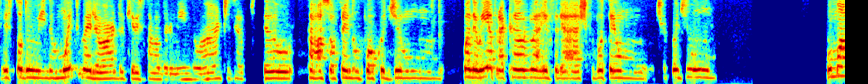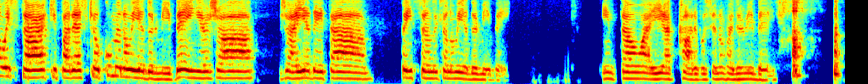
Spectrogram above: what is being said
eu estou dormindo muito melhor do que eu estava dormindo antes. Eu estava sofrendo um pouco de um quando eu ia para a cama, eu falei, ah, acho que vou ter um tipo de um, um mal-estar que parece que eu, como eu não ia dormir bem, eu já, já ia deitar pensando que eu não ia dormir bem. Então, aí, é claro, você não vai dormir bem.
